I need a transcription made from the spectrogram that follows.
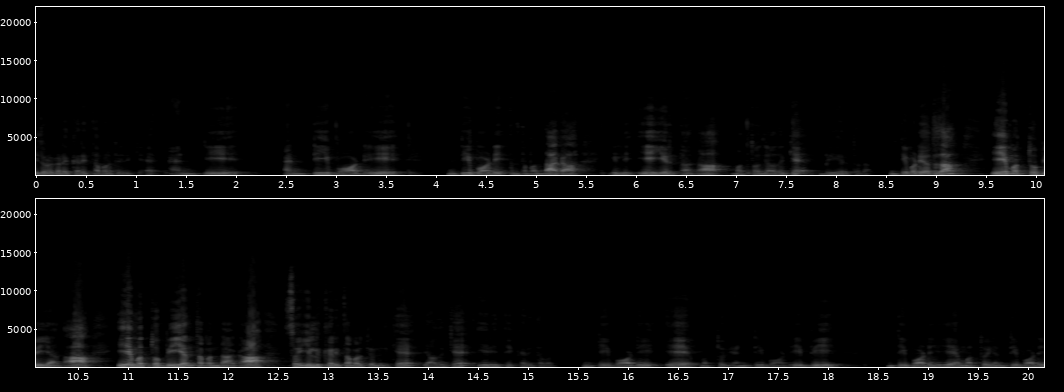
ಇದರೊಳಗಡೆ ಕರಿತಾ ಬರ್ತೈತೆ ಇದಕ್ಕೆ ಆಂಟಿ ಆಂಟಿಬಾಡಿ ಆಂಟಿಬಾಡಿ ಅಂತ ಬಂದಾಗ ಇಲ್ಲಿ ಎ ಇರ್ತದ, ಮತ್ತೊಂದು ಯಾವುದಕ್ಕೆ? ಬಿ ಇರ್ತದ. ಆಂಟಿಬಾಡಿ ಯಾವ್ದದ ಎ ಮತ್ತು ಬಿ ಆದ ಎ ಮತ್ತು ಬಿ ಅಂತ ಬಂದಾಗ ಸೊ ಇಲ್ಲಿ ಕರಿತಾ ಬರ್ತೀವಿ ಇದಕ್ಕೆ ಯಾವುದಕ್ಕೆ? ಈ ರೀತಿ ಕರಿತಾ ಬರ್ತೀವಿ. ಆಂಟಿಬಾಡಿ ಎ ಮತ್ತು ಆಂಟಿಬಾಡಿ ಬಿ ಆಂಟಿಬಾಡಿ ಎ ಮತ್ತು ಆಂಟಿಬಾಡಿ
